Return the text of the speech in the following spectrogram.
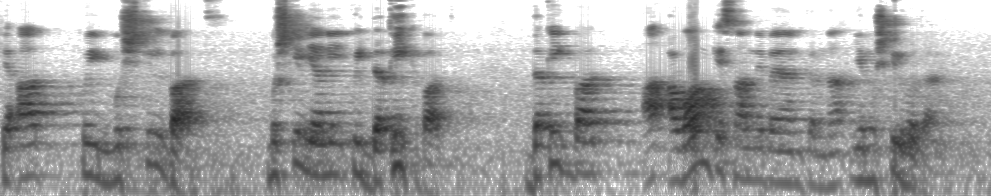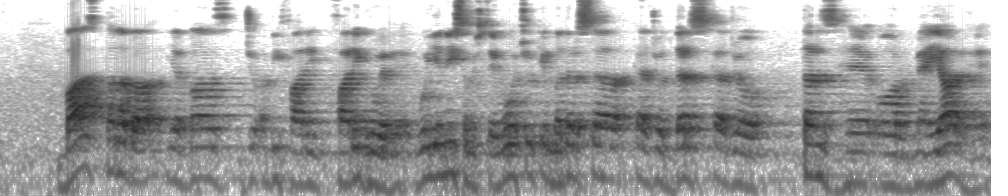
کہ آپ کوئی مشکل بات، مشکل یعنی کوئی دقیق بات۔ دقیق بات عوام کے سامنے بیان کرنا یہ مشکل ہوتا ہے۔ بعض طلبا یا بعض جو ابھی فارغ فارغ ہوئے ہیں، وہ یہ نہیں سمجھتے۔ وہ چونکہ مدرسہ کا جو درس کا جو طرز ہے اور معیار ہے،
